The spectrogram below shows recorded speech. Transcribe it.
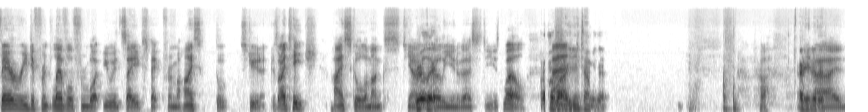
very different level from what you would say expect from a high school student. Because I teach high school amongst you know Really? early university as well. oh, wow, you didn't tell me that. I didn't know that. Uh,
